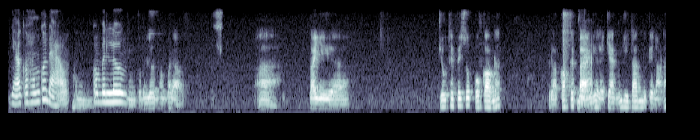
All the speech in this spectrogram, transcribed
dạ con không có đạo. Ừ. con bên lương. Ừ, con bên lương không có đạo. À tại vì uh, chú thấy facebook của con đó là có kết bạn dạ. với lại cha Nguyễn Duy Tân được kia nọ đó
